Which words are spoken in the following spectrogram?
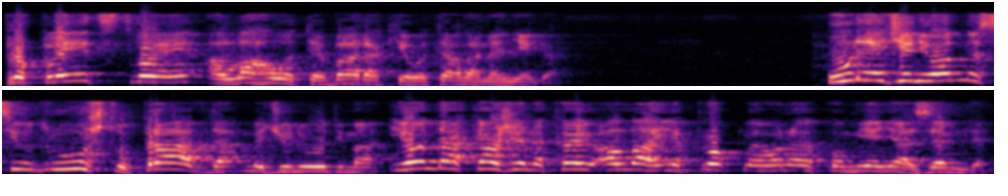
Prokletstvo je Allahu te barak je otala na njega. Uređeni odnosi u društvu, pravda među ljudima. I onda kaže na kraju Allah je prokleo onoga ko mijenja zemlje.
